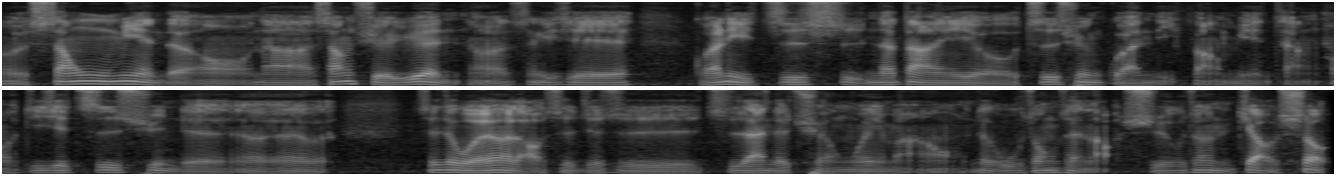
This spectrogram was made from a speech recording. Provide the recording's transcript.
呃商务面的哦，那商学院啊是一些管理知识，那当然也有资讯管理方面这样哦，一些资讯的呃，甚至我那个老师就是资安的权威嘛哦，那吴忠诚老师，吴忠诚教授。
